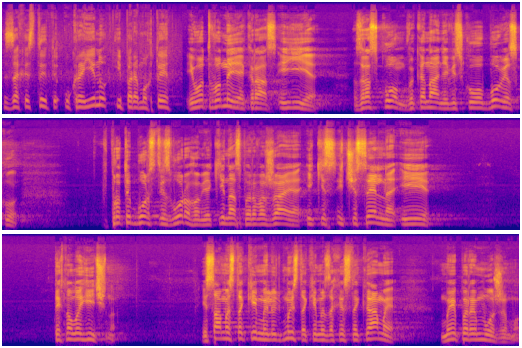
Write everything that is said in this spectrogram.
захистити Україну і перемогти. І от вони якраз і є зразком виконання військового обов'язку в протиборстві з ворогом, який нас переважає і і чисельно, і технологічно. І саме з такими людьми, з такими захисниками ми переможемо.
